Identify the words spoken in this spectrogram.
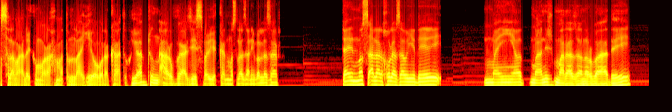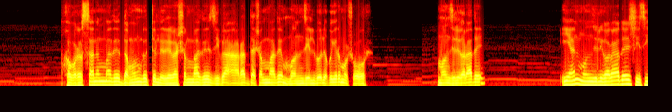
السلام عليكم ورحمة الله وبركاته يبدو أعرف عزيز بيكن مسلا زاني بالله صار তাই মশালার খোলাসা হয়ে দে মাইয়ত মানুষ মারা যাওয়ার বাদে জিবা আরাত দেশের মাঝে মঞ্জিল বলে হইয়ের মশোর মঞ্জিল করা দে ইয়ান মঞ্জিল করা দে সিসি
